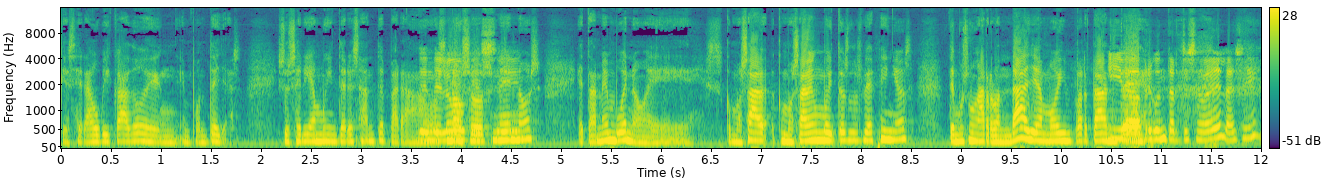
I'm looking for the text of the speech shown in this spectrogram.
que será ubicado en, en Pontellas. Iso sería moi interesante para Dende os nosos nenos e tamén, bueno, eh, como, sa como saben moitos dos veciños, temos unha rondalla moi importante. Iba a preguntarte sobre ela, sí?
